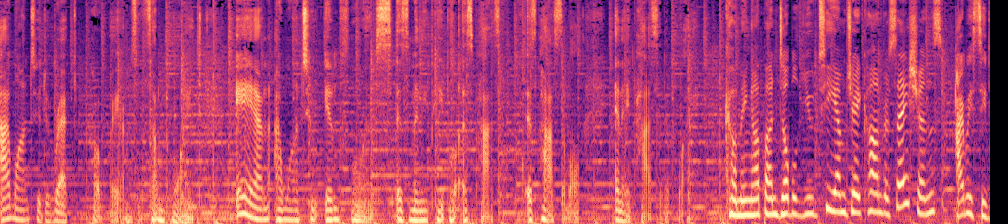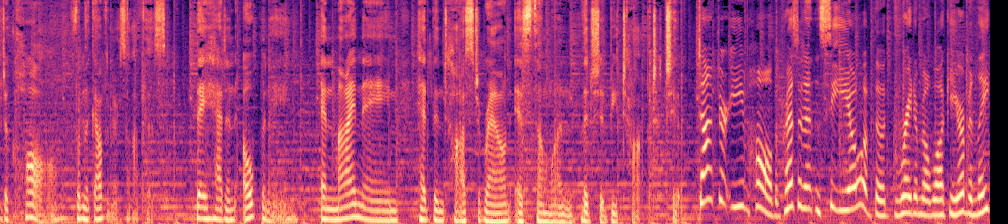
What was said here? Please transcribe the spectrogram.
I want to direct programs at some point, and I want to influence as many people as, poss- as possible in a positive way. Coming up on WTMJ Conversations, I received a call from the governor's office. They had an opening, and my name had been tossed around as someone that should be talked to. Dr. Eve Hall, the president and CEO of the Greater Milwaukee Urban League,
